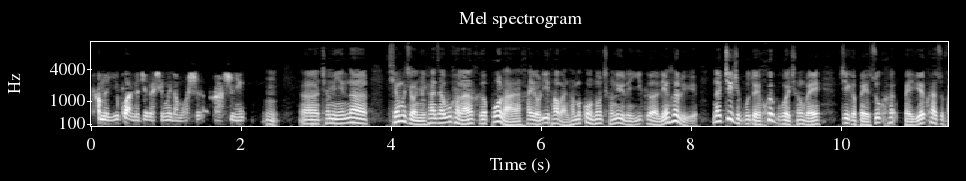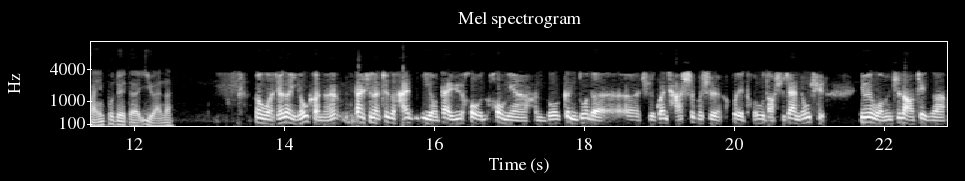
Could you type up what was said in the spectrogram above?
他们一贯的这个行为的模式啊，是您。嗯，呃，陈明，那前不久你看，在乌克兰和波兰还有立陶宛，他们共同成立了一个联合旅，那这支部队会不会成为这个北苏快北约快速反应部队的一员呢？呃，我觉得有可能，但是呢，这个还有待于后后面很多更多的呃去观察是不是会投入到实战中去，因为我们知道这个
